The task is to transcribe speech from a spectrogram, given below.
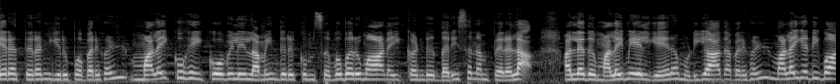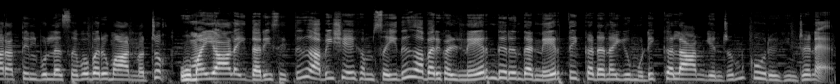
ஏற திறன் இருப்பவர்கள் மலைக்குகை கோவிலில் அமைந்திருக்கும் சிவபெருமானை கண்டு தரிசனம் பெறலாம். அல்லது மலைமேல் ஏற முடியாதவர்கள் மலையடிவாரத்தில் உள்ள சிவபெருமான் மற்றும் உமையாளை தரிசித்து அபிஷேகம் செய்து அவர்கள் நேர்ந்திருந்த நேர்த்திக்கடனையும் முடிக்கலாம் என்றும் கூறுகின்றனர்.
